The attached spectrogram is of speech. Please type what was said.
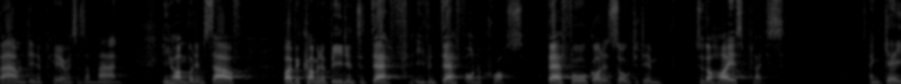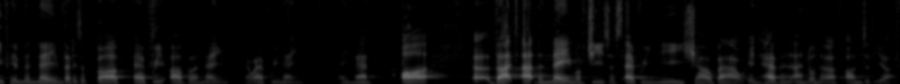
found in appearance as a man. He humbled himself by becoming obedient to death, even death on a cross. Therefore, God exalted him to the highest place and gave him the name that is above every other name, or every name. Amen. Our uh, that at the name of Jesus every knee shall bow in heaven and on earth under the earth,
